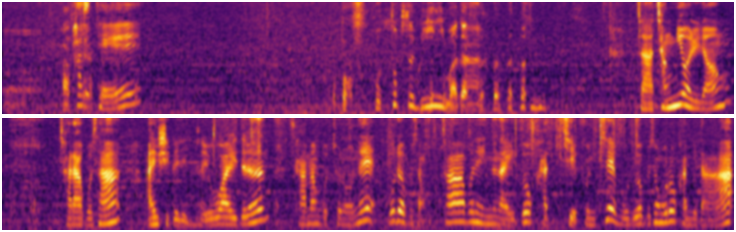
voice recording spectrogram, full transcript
어, 파스텔. 파스텔, 보톡스. 보톡스 미인입니다. 맞았어. 자, 장미월령, 자라고사, 아이시 그린. 그래서 요 아이들은 49,000원에 무료 부성. 화분에 있는 아이도 같이 분체 무료 부성으로 갑니다.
